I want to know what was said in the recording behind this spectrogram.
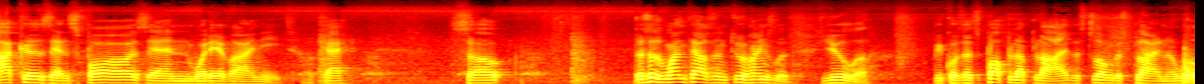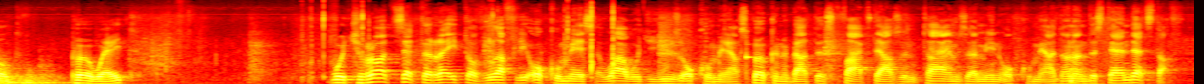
akas and spars and whatever I need. Okay? So this is 1200 euro because it's poplar ply, the strongest ply in the world per weight which rots at the rate of roughly okume, so why would you use okume? I've spoken about this 5,000 times, I mean okume, I don't understand that stuff.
